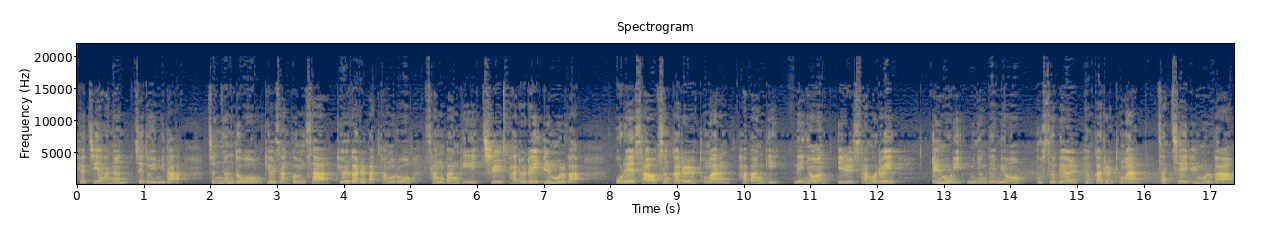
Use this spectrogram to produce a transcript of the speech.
표지하는 제도입니다. 전년도 결산검사 결과를 바탕으로 상반기 7, 8월의 일몰과 올해 사업 성과를 통한 하반기 내년 1, 3월의 일몰이 운영되며 부서별 평가를 통한 자체 일몰과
